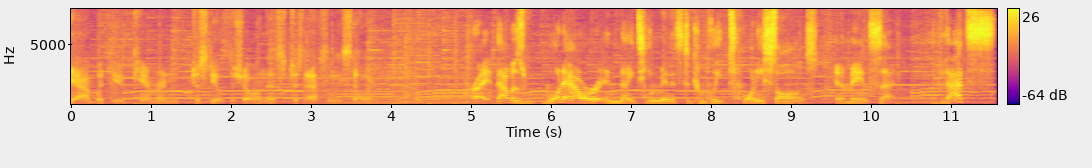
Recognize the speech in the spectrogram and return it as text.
yeah, I'm with you. Cameron just steals the show on this, just absolutely stellar. All right, that was one hour and 19 minutes to complete 20 songs in a main set. That's,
